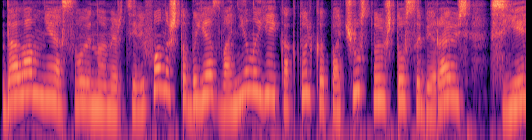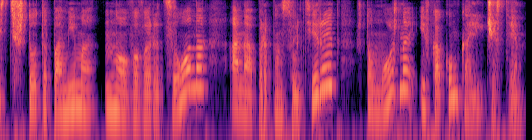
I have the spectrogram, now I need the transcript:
дала мне свой номер телефона, чтобы я звонила ей, как только почувствую, что собираюсь съесть что-то помимо нового рациона, она проконсультирует, что можно и в каком количестве.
